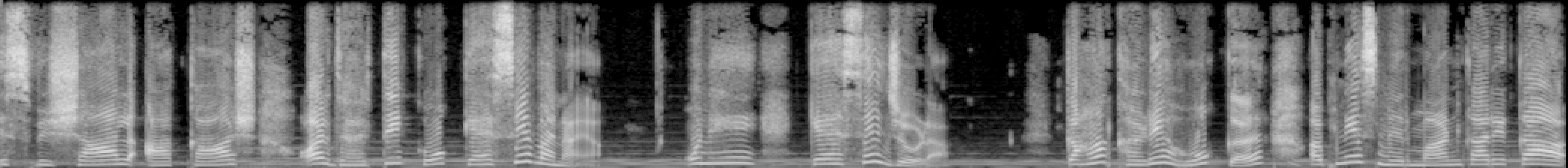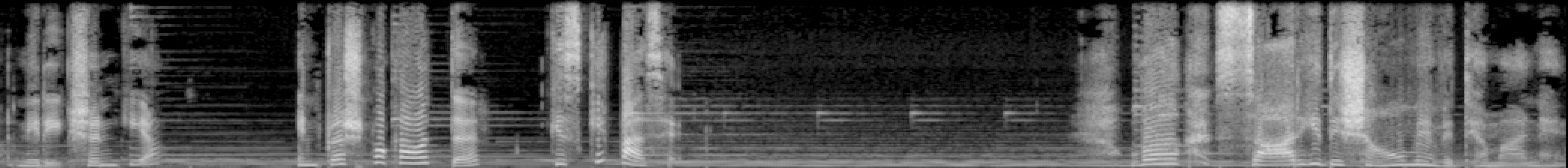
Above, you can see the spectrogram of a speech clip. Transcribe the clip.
इस विशाल आकाश और धरती को कैसे बनाया? उन्हें कैसे जोड़ा? कहा खड़े होकर अपने इस निर्माण कार्य का निरीक्षण किया? इन प्रश्नों का उत्तर किसके पास है? वह सारी दिशाओं में विद्यमान है।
